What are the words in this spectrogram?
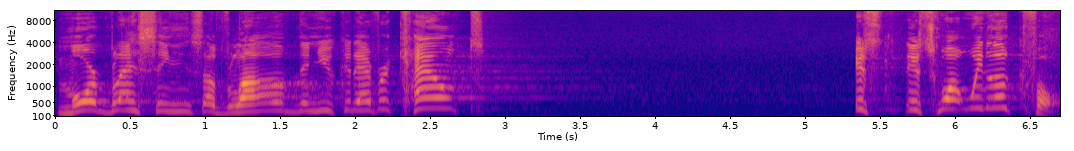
more blessings of love than you could ever count. It's, it's what we look for.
